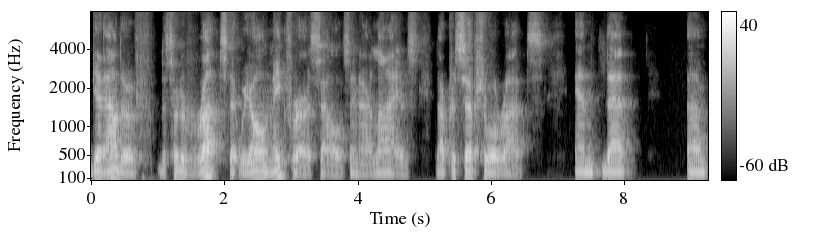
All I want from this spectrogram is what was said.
get out of the sort of ruts that we all make for ourselves in our lives, our perceptual ruts, and that um,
